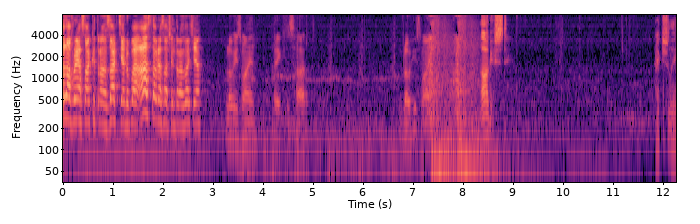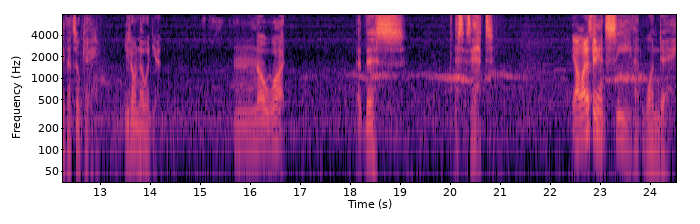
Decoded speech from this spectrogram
ăla vrea să facă tranzacția, după aia asta vrea să facem tranzacția. Blow his mind. Break his heart. Blow his mind. August. Actually, that's okay. You don't know it yet. No, what? Uh, This... This is it. Yeah, I-am You ales să-i... can't see that one day.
